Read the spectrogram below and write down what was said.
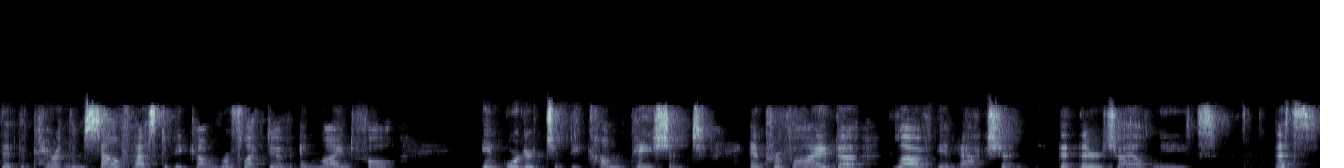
that the parent themselves has to become reflective and mindful in order to become patient and provide the love in action that their child needs. That's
